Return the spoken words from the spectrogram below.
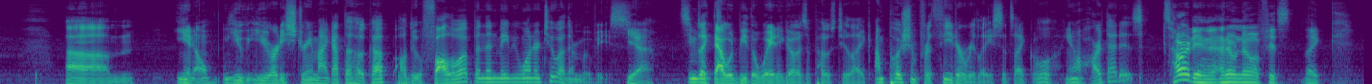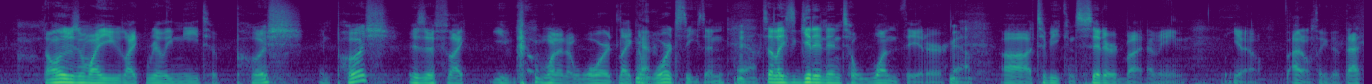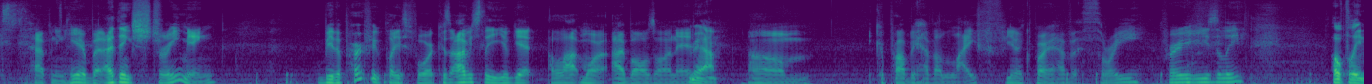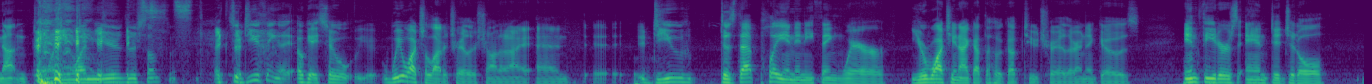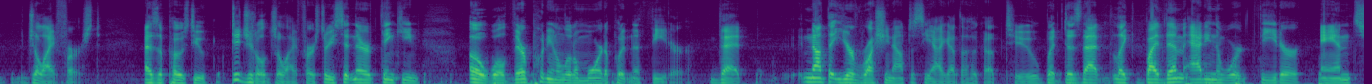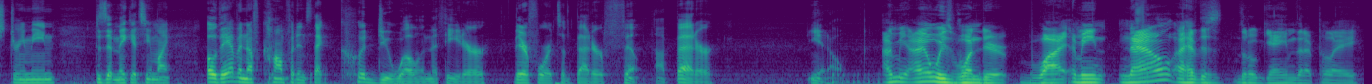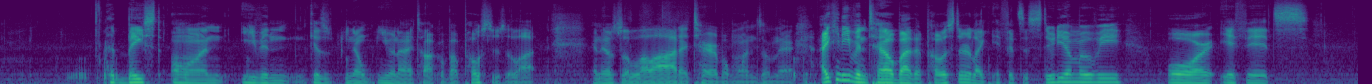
um, you know, you you already stream. I got the hookup. I'll do a follow up, and then maybe one or two other movies. Yeah. seems like that would be the way to go, as opposed to like I'm pushing for theater release. It's like, oh, you know how hard that is. It's hard, and I don't know if it's like the only reason why you like really need to push and push is if like you want an award, like Yeah. award season. Yeah. So like get it into one theater. Yeah, uh, to be considered. But I mean, you know, I don't think that that's happening here. But I think streaming would be the perfect place for it because obviously you get a lot more eyeballs on it. yeah, Um, it could probably have a life. You know, it could probably have a three very easily. hopefully not in 21 years or something. So do you think? Okay, so we watch a lot of trailers, Sean and I, and uh, do you? Does that play in anything where you're watching? I got the hookup two trailer, and it goes in theaters and digital July 1st, as opposed to digital July 1st. Are you sitting there thinking, oh, well, they're putting a little more to put in the theater? That not that you're rushing out to see I got the hookup too, but does that like by them adding the word theater and streaming, does it make it seem like oh they have enough confidence that could do well in the theater, therefore it's a better film, not better, you know? I mean, I always wonder why. I mean, now I have this little game that I play based on even because you know you and I talk about posters a lot, and there's a lot of terrible ones on there. I can even tell by the poster, like if it's a studio movie or if it's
